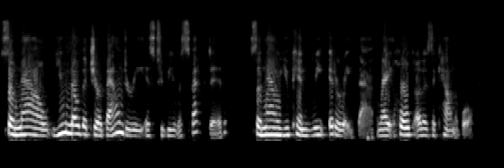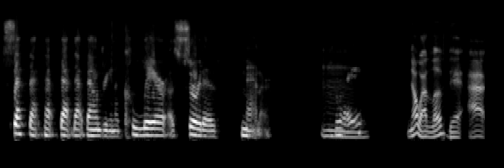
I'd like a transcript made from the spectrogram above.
So now you know that your boundary is to be respected. So now you can reiterate that, right? Hold others accountable. Set that that that, that boundary in a clear, assertive manner. Mm. Right? No, I love that. I,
